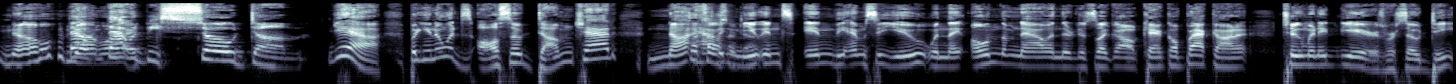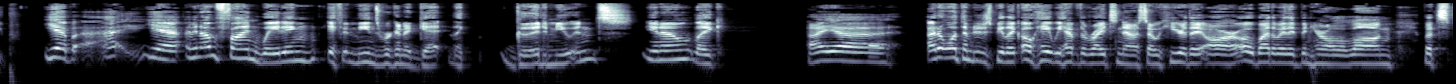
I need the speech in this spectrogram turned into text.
No, That that would be so dumb. Yeah, but you know what's also dumb, Chad? Not What's having mutants in the MCU when they own them now, and they're just like, oh, can't go back on it. Too many years. We're so deep. Yeah, but I, yeah, I mean, I'm fine waiting if it means we're gonna get like good mutants. You know, like I, uh I don't want them to just be like, oh, hey, we have the rights now, so here they are. Oh, by the way, they've been here all along. Let's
